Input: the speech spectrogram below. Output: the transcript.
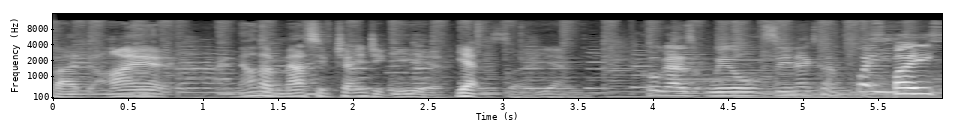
But I another massive change of gear. Yep. So yeah, cool guys. We'll see you next time. Bye. Bye.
